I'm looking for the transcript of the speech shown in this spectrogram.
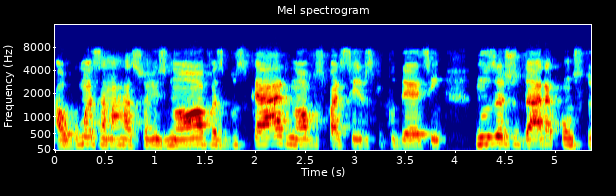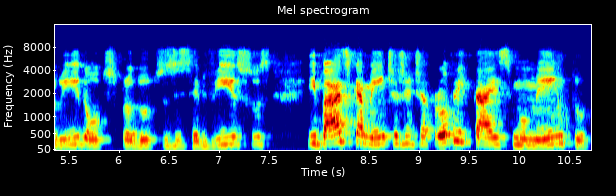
algumas amarrações novas, buscar novos parceiros que pudessem nos ajudar a construir outros produtos e serviços, e basicamente a gente aproveitar esse momento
